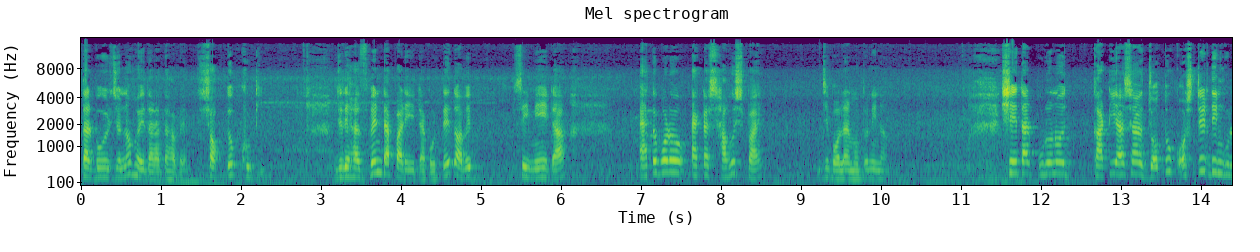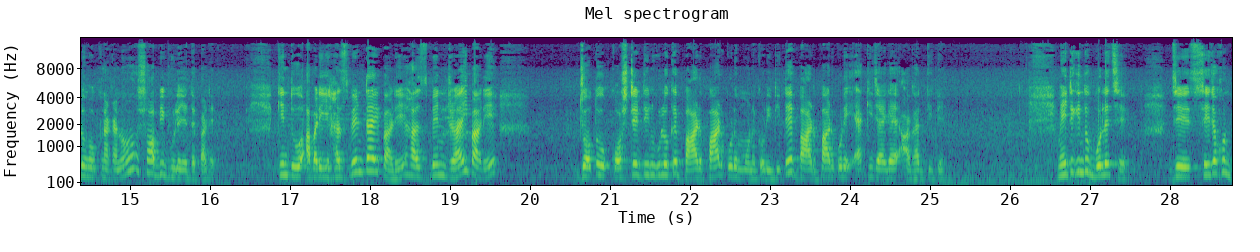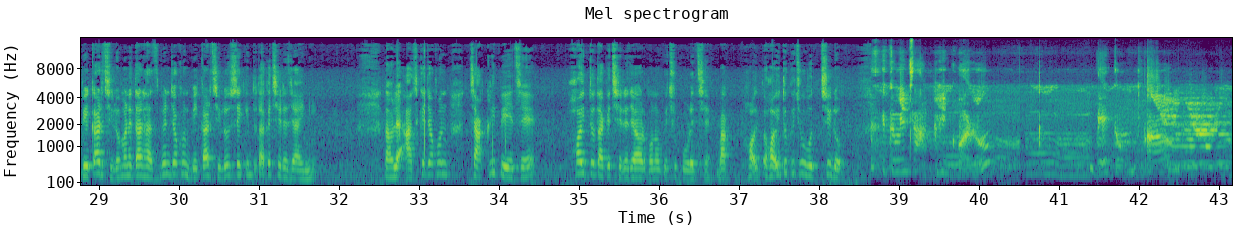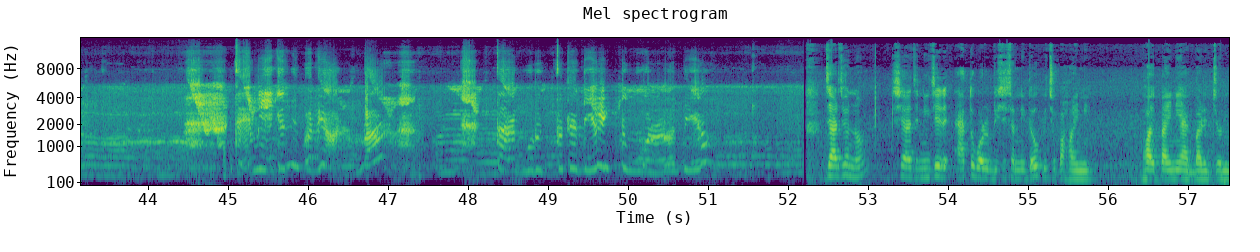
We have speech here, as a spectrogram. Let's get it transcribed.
তার বউয়ের জন্য হয়ে দাঁড়াতে হবে। শক্ত খুঁটি। যদি হাজব্যান্ডটা পারে এটা করতে, তবে সেই মেয়েটা এত বড় একটা সাহস পায় যে বলার মতনই না। সে তার পুরনো কাটিয়ে আসা যত কষ্টের দিনগুলো হোক না কেন, সবই ভুলে যেতে পারে। কিন্তু আবার এই হাজব্যান্ডটাই পারে হাজব্যান্ডরাই পারে যত কষ্টের দিনগুলোকে বারবার করে মনে করিয়ে দিতে, বারবার করে একই জায়গায় আঘাত দিতে। মেয়েটি কিন্তু বলেছে যে সে যখন বেকার ছিল মানে তার হাজব্যান্ড যখন বেকার ছিল, সে কিন্তু তাকে ছেড়ে যায়নি। তাহলে আজকে যখন চাকরি পেয়েছে, হয়তো তাকে ছেড়ে যাওয়ার কোনো কিছু করেছে বা হয়তো কিছু হচ্ছিল। তুমি চাকরি করো, বেতন পাও। যে মেয়েকে জীবনে তার দিও একটু মূল্য দিও। যার জন্য সে আজ নিজের এত বড় ডিসিশন নিতেও কিছু হয়নি। ভয় পায়নি একবারের জন্য।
